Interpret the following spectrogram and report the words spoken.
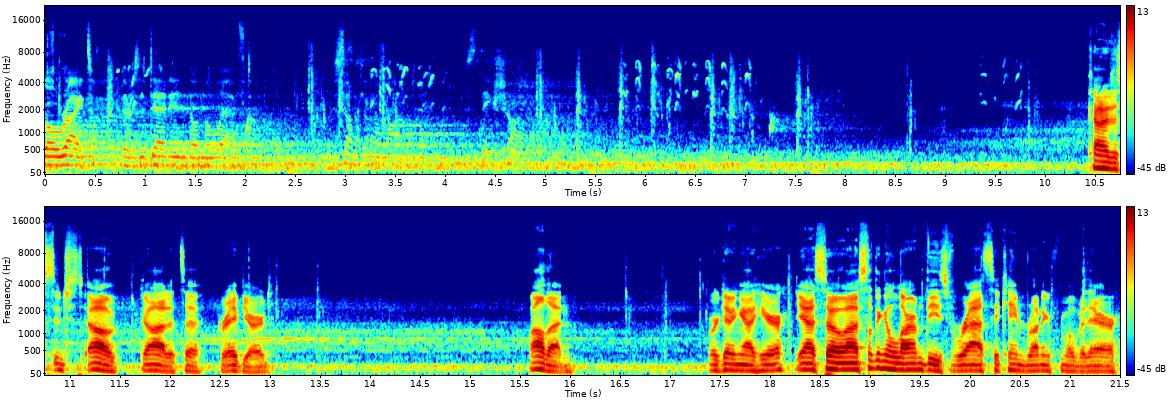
Go right. There's a dead end on the left. Something alarming. Stay sharp. Kind of just interest. Oh god, it's a graveyard. Well then, we're getting out here. Yeah, so uh, something alarmed these rats. They came running from over there.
